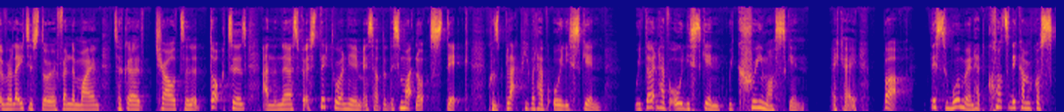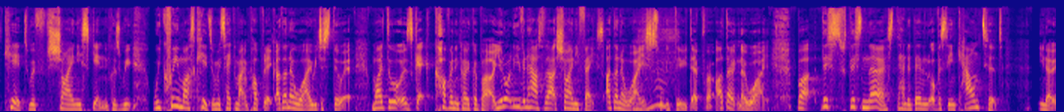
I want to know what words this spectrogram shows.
a related story. A friend of mine took a child to the doctor doctors, and the nurse put a sticker on him and said that this might not stick because black people have oily skin. We don't have oily skin, we cream our skin. Okay. But this woman had constantly come across kids with shiny skin because we, we cream our kids when we take them out in public. I don't know why, we just do it. My daughters get covered in cocoa butter. You're not leaving the house without shiny face. I don't know why. It's just what we do, Deborah. I don't know why. But this, this nurse had then obviously encountered you know,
